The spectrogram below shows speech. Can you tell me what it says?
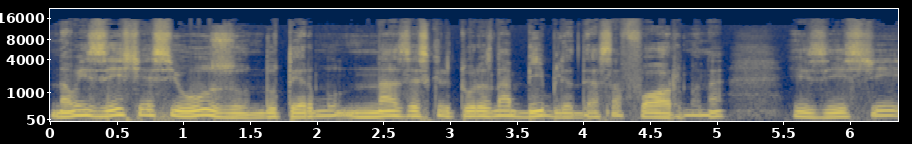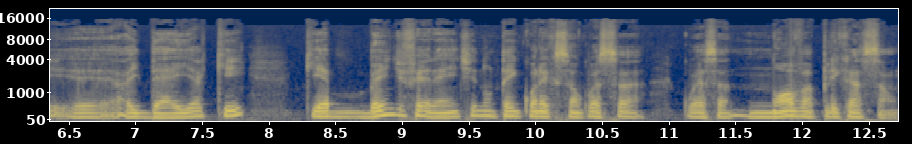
Não existe esse uso do termo nas escrituras na Bíblia dessa forma, né? Existe é, a ideia que que é bem diferente e não tem conexão com essa com essa nova aplicação.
